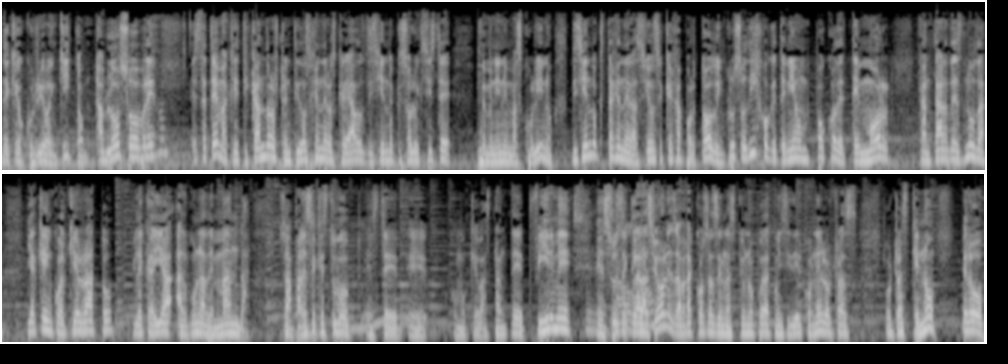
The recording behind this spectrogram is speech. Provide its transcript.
de que ocurrió en Quito. Habló sobre este tema, criticando los 32 géneros creados, diciendo que solo existe femenino y masculino, diciendo que esta generación se queja por todo. Incluso dijo que tenía un poco de temor cantar desnuda, ya que en cualquier rato le caía alguna demanda. O sea, parece que estuvo, este, eh, como que bastante firme en sus declaraciones. Habrá cosas en las que uno pueda coincidir con él, otras, otras que no. Pero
